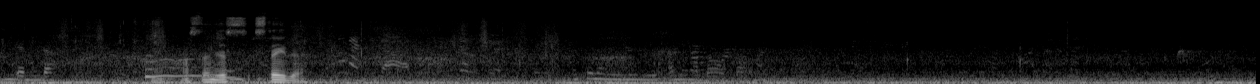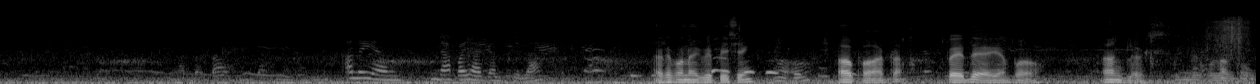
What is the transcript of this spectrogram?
Ang ganda. Basta just stay there. Ano yan? Pinapayagan sila? Ari po nagbe-fishing? Oo. Opo, ata. Pwede, ayan po. Anglers. Tingnan ko lang kung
